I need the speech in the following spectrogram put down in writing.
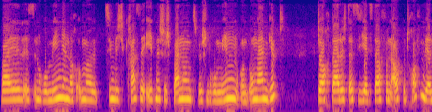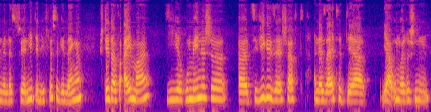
weil es in Rumänien noch immer ziemlich krasse ethnische Spannungen zwischen Rumänen und Ungarn gibt. Doch dadurch, dass sie jetzt davon auch betroffen werden, wenn das Cyanid in die Flüsse gelänge, steht auf einmal die rumänische äh, Zivilgesellschaft an der Seite der ja, ungarischen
